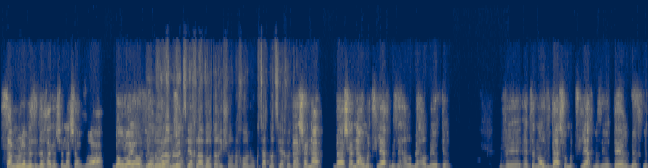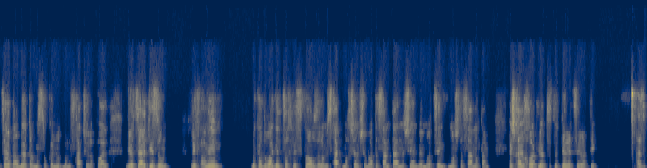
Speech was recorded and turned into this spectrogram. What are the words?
שמנו לב לזה דרך אגב שנה שעברה, דור לא היה עובר. הוא מעולם לא הצליח לעבור את הראשון, נכון, הוא קצת מצליח יותר. והשנה, והשנה הוא מצליח בזה הרבה הרבה יותר. ועצם העובדה שהוא מצליח בזה יותר, יוצרת הרבה יותר מסוכנות במשחק של הפועל, ויוצרת איזון. לפעמים בכדורגל צריך לזכור, זה לא משחק מחשב שבו אתה שם את האנשים והם רצים כמו שאתה שם אותם. יש לך יכולת להיות קצת יותר יצירתי. אז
